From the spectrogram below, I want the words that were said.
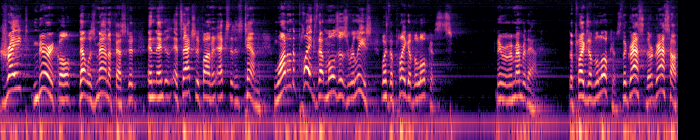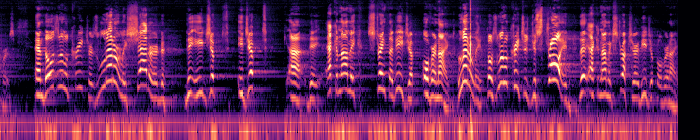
great miracle that was manifested, and it's actually found in Exodus 10. One of the plagues that Moses released was the plague of the locusts. You remember that? The plagues of the locusts, the grass, they're grasshoppers. And those little creatures literally shattered the Egypt, Egypt, uh, the economic strength of Egypt overnight. Literally, those little creatures destroyed the economic structure of Egypt overnight.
